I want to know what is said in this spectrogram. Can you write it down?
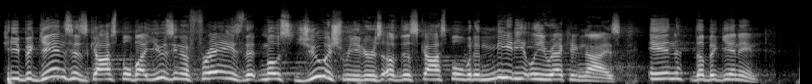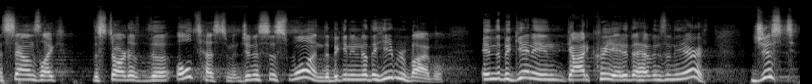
He begins his gospel by using a phrase that most Jewish readers of this gospel would immediately recognize in the beginning. That sounds like the start of the Old Testament, Genesis 1, the beginning of the Hebrew Bible. In the beginning, God created the heavens and the earth. Just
